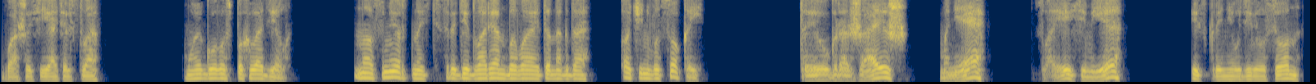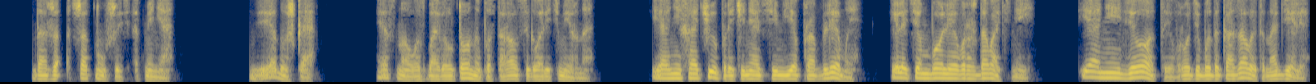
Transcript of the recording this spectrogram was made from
ваше сиятельство». Мой голос похолодел но смертность среди дворян бывает иногда очень высокой. «Ты угрожаешь? Мне? Своей семье?» — искренне удивился он, даже отшатнувшись от меня. «Дедушка». Я снова сбавил тон и постарался говорить мирно. «Я не хочу причинять семье проблемы, или тем более враждовать с ней. Я не идиот и вроде бы доказал это на деле.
